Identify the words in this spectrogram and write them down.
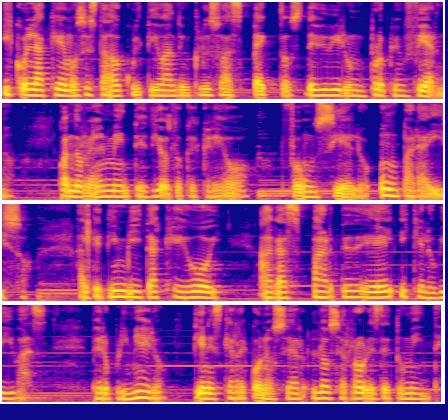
y con la que hemos estado cultivando incluso aspectos de vivir un propio infierno, cuando realmente Dios lo que creó fue un cielo, un paraíso, al que te invita a que hoy hagas parte de él y que lo vivas. Pero primero tienes que reconocer los errores de tu mente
